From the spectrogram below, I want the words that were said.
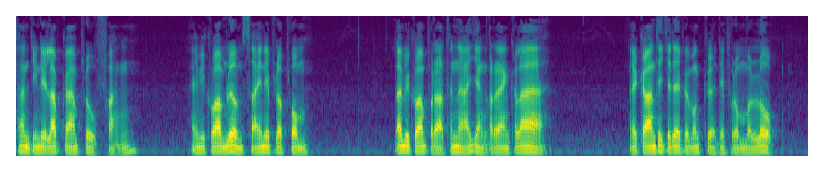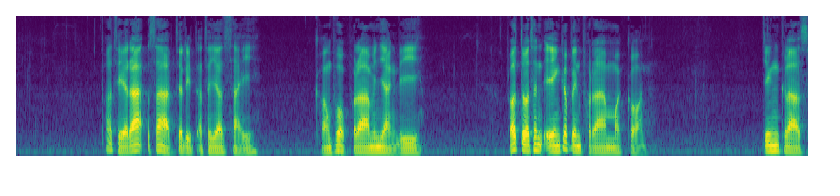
ท่านจึงได้รับการปลูกฝัง ให้มีความเลื่อมใสในพระพรหมและมีความปรารถนาอย่างแรงกล้า ในการที่จะได้ไปบังเกิดในพรหมโลก พระเถระทราบจริตอัธยาศัยของพวกพราหมณ์อย่างดี เพราะตัวท่านเองก็เป็นพรามมาก่อน จึงกล่าวส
